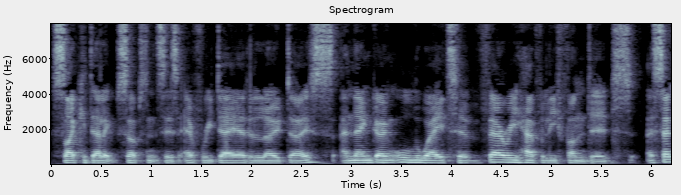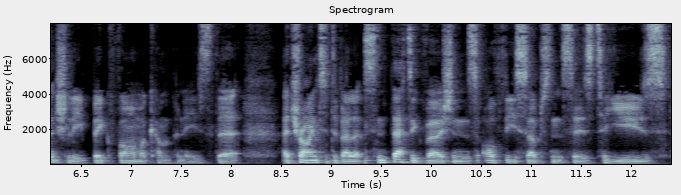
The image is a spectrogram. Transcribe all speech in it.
psychedelic substances every day at a low dose and then going all the way to very heavily funded, essentially big pharma companies that are trying to develop synthetic versions of these substances to use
